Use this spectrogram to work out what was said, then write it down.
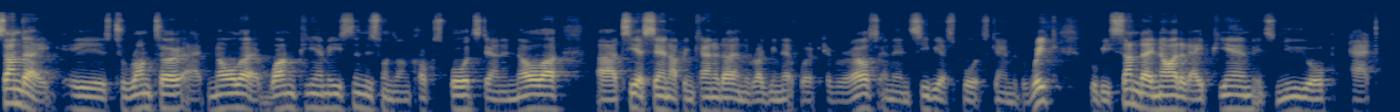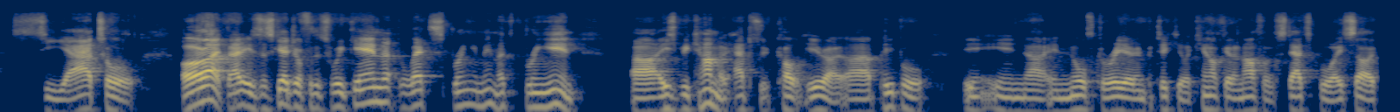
Sunday is Toronto at NOLA at 1 p.m. Eastern. This one's on Cox Sports down in NOLA. Uh, TSN up in Canada and the Rugby Network everywhere else. And then CBS Sports Game of the Week will be Sunday night at 8 p.m. It's New York at Seattle. All right, that is the schedule for this weekend. Let's bring him in. Let's bring in. Uh, he's become an absolute cult hero. Uh, people in uh, in North Korea in particular cannot get enough of Stats Boy. So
